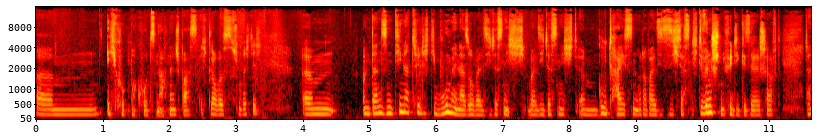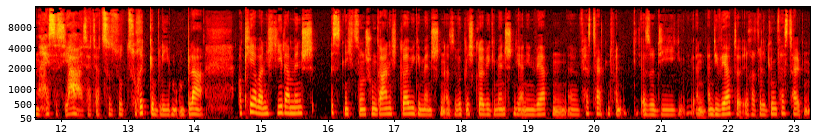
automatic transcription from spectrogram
Ähm, ich gucke mal kurz nach, nein, Spaß. Ich glaube, das ist schon richtig. Ähm, und dann sind die natürlich die Buhmänner so, weil sie das nicht, weil sie das nicht ähm, gutheißen oder weil sie sich das nicht wünschen für die Gesellschaft. Dann heißt es, ja, ihr seid ja zu, so zurückgeblieben und bla. Okay, aber nicht jeder Mensch ist nicht so und schon gar nicht gläubige Menschen, also wirklich gläubige Menschen, die an den Werten äh, festhalten, also die an, an die Werte ihrer Religion festhalten,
